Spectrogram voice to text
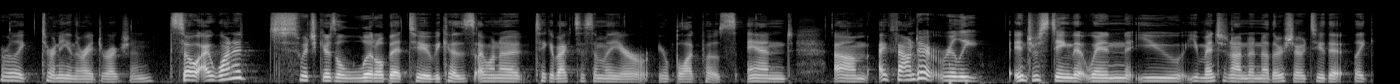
We're like turning in the right direction. So I want to switch gears a little bit too because I want to take it back to some of your your blog posts, and um, I found it really interesting that when you you mentioned on another show too that like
